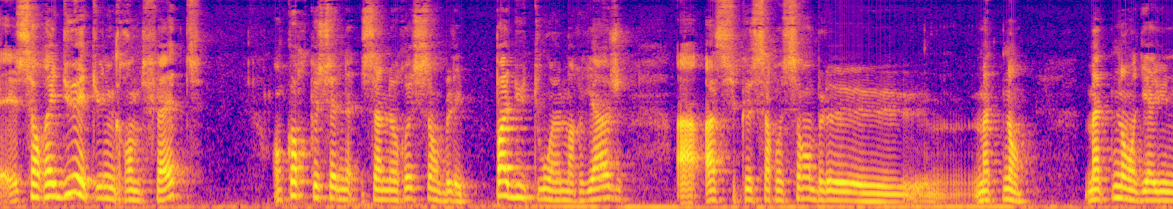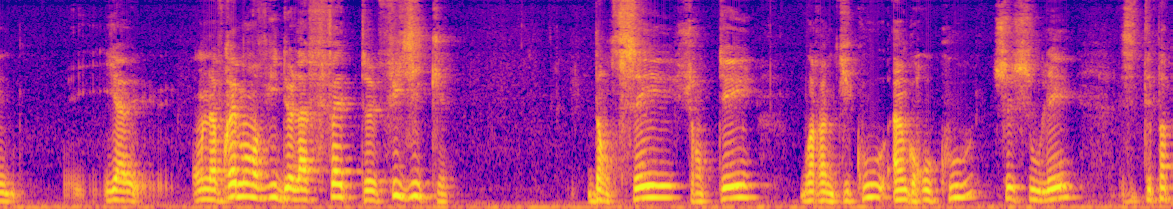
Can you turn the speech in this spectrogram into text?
euh, ça aurait dû être une grande fête, encore que ça ne, ça ne ressemblait pas du tout à un mariage à, à ce que ça ressemble euh, maintenant. Maintenant, il y a une. il y a, on a vraiment envie de la fête physique. Danser, chanter, boire un petit coup, un gros coup, se saouler. C'était pas,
